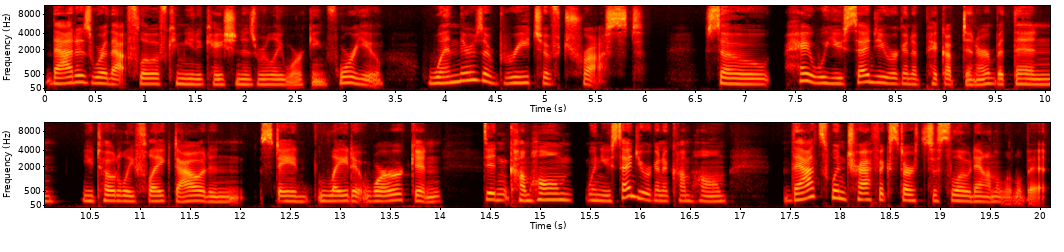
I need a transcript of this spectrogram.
that is where that flow of communication is really working for you. When there's a breach of trust, so, hey, well, you said you were going to pick up dinner, but then you totally flaked out and stayed late at work and didn't come home when you said you were going to come home. that's when traffic starts to slow down a little bit.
